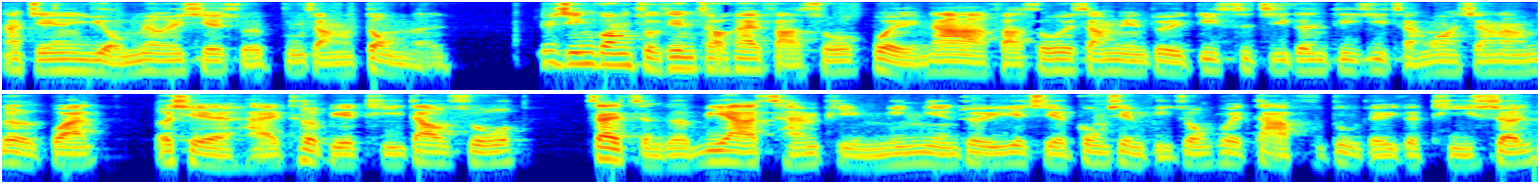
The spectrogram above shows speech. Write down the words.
那今天有没有一些所谓补涨的动能？玉金光昨天召开法说会，那法说会上面对第四季跟第一季展望相当乐观，而且还特别提到说，在整个 VR 产品明年对于业绩的贡献比重会大幅度的一个提升，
